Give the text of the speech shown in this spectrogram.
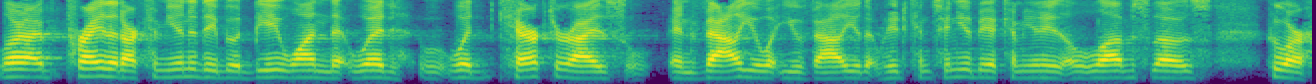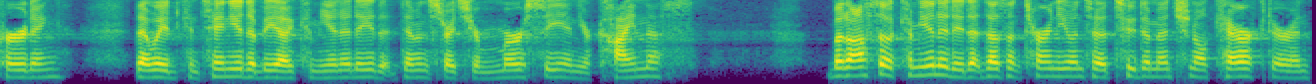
Lord, I pray that our community would be one that would, would characterize and value what you value, that we'd continue to be a community that loves those who are hurting that we'd continue to be a community that demonstrates your mercy and your kindness, but also a community that doesn't turn you into a two dimensional character and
